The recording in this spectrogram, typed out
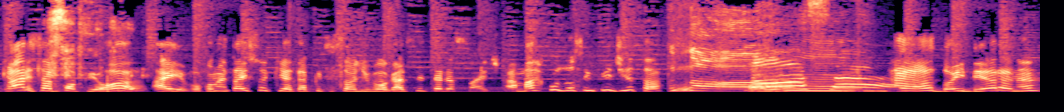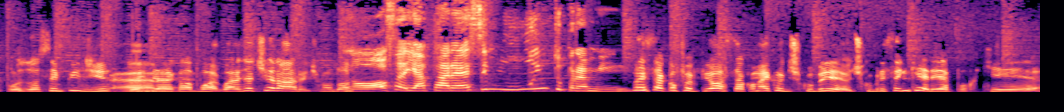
Cara, e sabe qual é pior? Aí, vou comentar isso aqui, até porque vocês são advogados, isso é interessante. A marca usou sem pedir, tá? Nossa! É, doideira, né? Usou sem pedir. Cara. Doideira aquela porra. Agora já tiraram, a gente mandou. Nossa, e aparece muito pra mim. Mas sabe qual foi pior? Sabe como é que eu descobri? Eu descobri sem querer, porque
